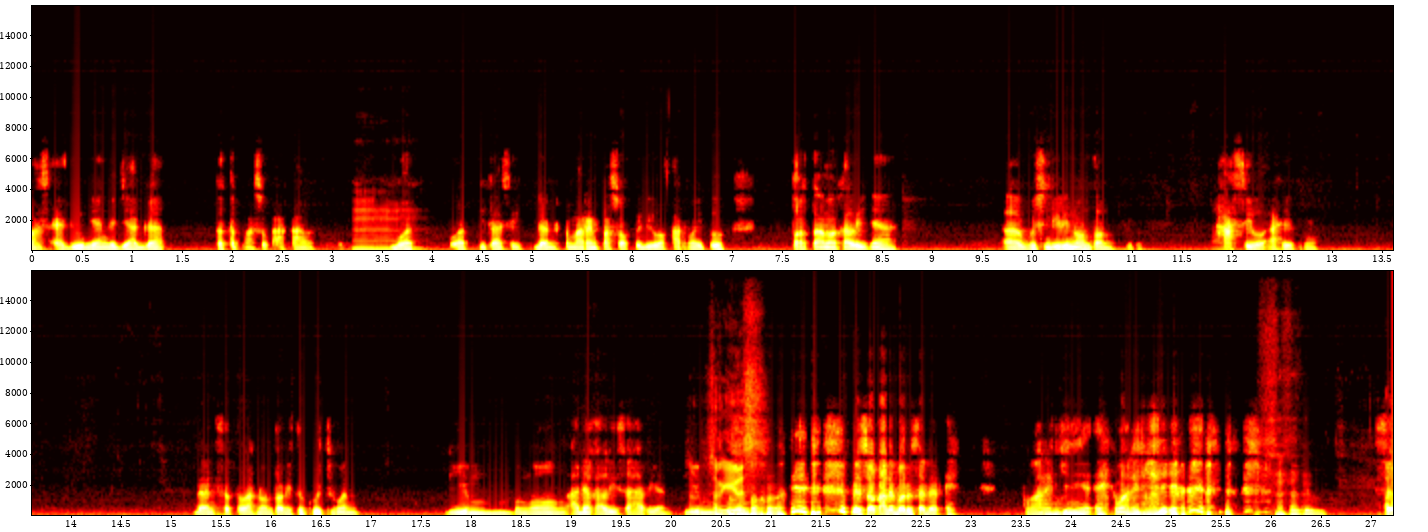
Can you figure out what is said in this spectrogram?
Mas Edwin yang ngejaga tetap masuk akal. Hmm. buat buat kita sih. Dan kemarin pas waktu di Lokarno itu pertama kalinya uh, gue sendiri nonton gitu. Hasil akhirnya. Dan setelah nonton itu gue cuman diem bengong. Ada kali seharian diem serius? besokannya baru sadar eh kemarin gini ya eh kemarin gini ya. Aduh se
